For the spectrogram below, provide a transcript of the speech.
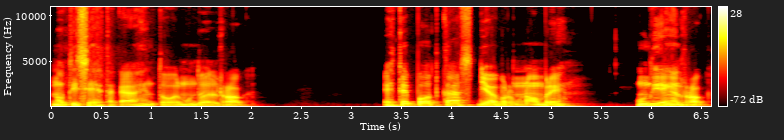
noticias destacadas en todo el mundo del rock. Este podcast lleva por un nombre Un día en el rock.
